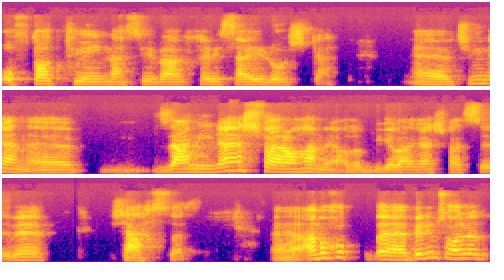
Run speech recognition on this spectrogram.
افتاد توی این مسیر و خیلی سریع رشد کرد. چی میگن؟ زمینش فراهمه. حالا دیگه بقیهش بسته به شخص. داره اما خب بریم سوال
